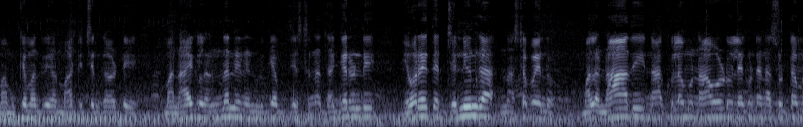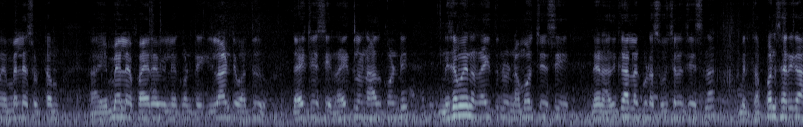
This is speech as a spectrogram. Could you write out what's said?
మా ముఖ్యమంత్రి గారు మాట ఇచ్చింది కాబట్టి మా నాయకులందరినీ నేను విజ్ఞప్తి చేస్తున్నా. దగ్గరుండి ఎవరైతే జెన్యున్గా నష్టపోయినో మళ్ళీ నాది నా కులము నా ఓడు లేకుంటే నా చుట్టం ఎమ్మెల్యే చుట్టం ఎమ్మెల్యే ఫైర్ అవి లేకుంటే ఇలాంటి వద్దు. దయచేసి రైతులను ఆదుకోండి. నిజమైన రైతును నమోదు చేసి నేను అధికారులకు కూడా సూచన చేసిన మీరు తప్పనిసరిగా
